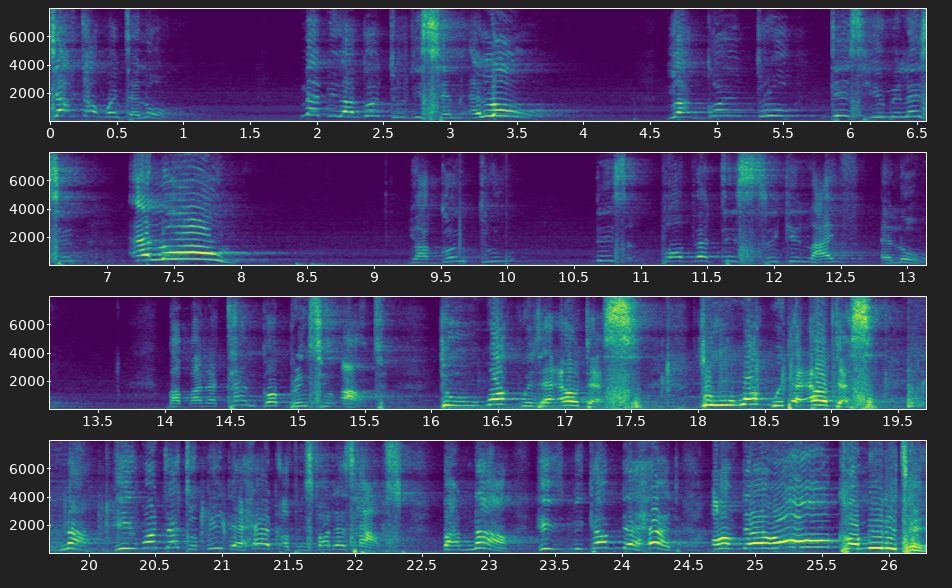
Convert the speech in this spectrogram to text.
Jephthah went alone. Maybe you are going through this same alone. You are going through this humiliation alone. You are going through this poverty stricken life alone. But by the time God brings you out, you walk with the elders. You walk with the elders. Now, he wanted to be the head of his father's house. But now he's become the head of the whole community.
